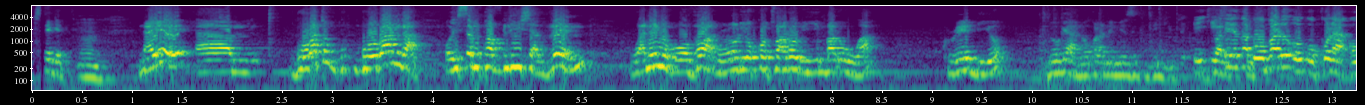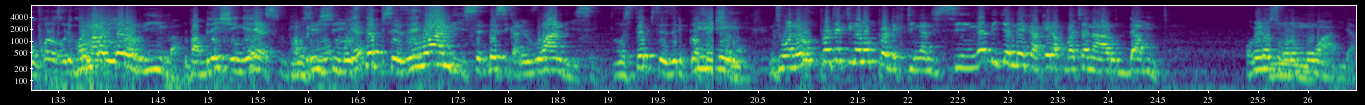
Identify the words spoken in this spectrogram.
Kitegedde. Naye um, bw'oba to- bw'oba nga oyise mu publisher then waneno bw'ova wano n'olyoka otwala oluyimba luwa ku radio n'ogenda n'okola ne music video. Ekitegeeza bwovali okola okola omala okukola oluyimba luwandiise basically luwandiise nti wano luprotectinga nokuprotectinga nti singa dj make akeera kubaca n'aluddamu obeera osobola omumuwaabira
